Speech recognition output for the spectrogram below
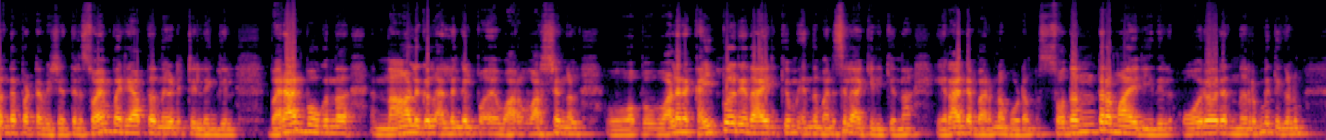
ബന്ധപ്പെട്ട വിഷയത്തിൽ സ്വയം പര്യാപ്തത നേടിയിട്ടില്ലെങ്കിൽ വരാൻ പോകുന്ന നാളുകൾ അല്ലെങ്കിൽ വർഷങ്ങൾ വളരെ കൈപ്പേറിയതായിരിക്കും എന്ന് മനസ്സിലാക്കിയിരിക്കുന്ന ഇറാന്റെ ഭരണകൂടം സ്വതന്ത്രമായ രീതിയിൽ ഓരോരോ നിർമ്മിതികളും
